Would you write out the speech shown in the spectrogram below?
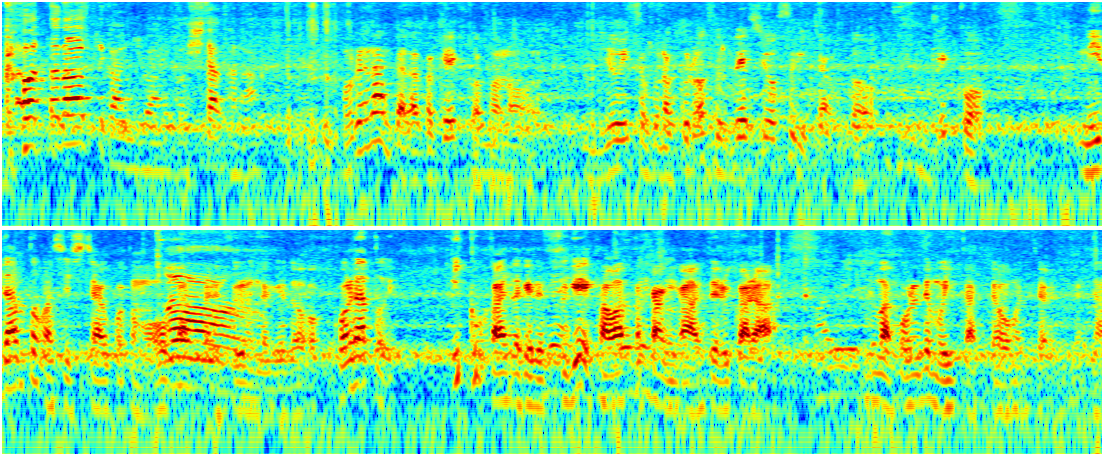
変わったなって感じはしたかなこれなんかだと結構その11速のクロスベーシを過ぎちゃうと結構二段飛ばししちゃうことも多かったりするんだけどこれだと1個変えるだけですげえ変わった感が出るから。まあこれでもいいかって思っちゃうよね。な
